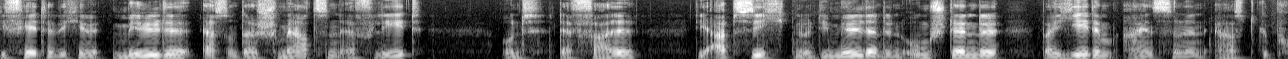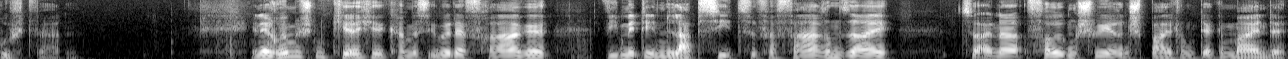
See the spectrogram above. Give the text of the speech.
die väterliche Milde erst unter Schmerzen erfleht und der Fall, die Absichten und die mildernden Umstände bei jedem Einzelnen erst geprüft werden. In der römischen Kirche kam es über der Frage, wie mit den Lapsi zu verfahren sei, zu einer folgenschweren Spaltung der Gemeinde,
